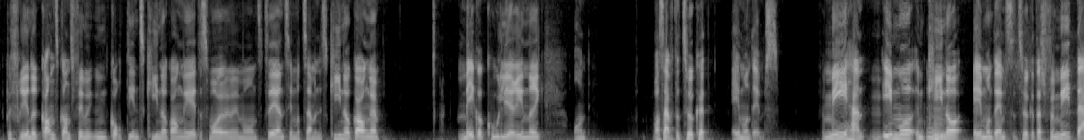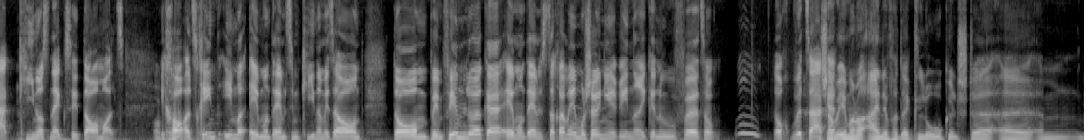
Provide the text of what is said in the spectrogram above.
Ich bin früher ganz, ganz viel mit meinem Gotti ins Kino gegangen. Jedes Mal, wenn wir uns gesehen sind wir zusammen ins Kino gegangen. Mega coole Erinnerung. Und was einfach dazu gehört, M&M's. Für mich haben immer im Kino M&M's dazu. Das war für mich der Kinosnack damals. Ich habe als Kind immer M&M's im Kino müssen haben und darum beim Film schauen, M&M's, da kommen immer schöne Erinnerungen auf. So, hm, doch, würde sagen. aber immer noch einer von der gelogensten äh, ähm,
